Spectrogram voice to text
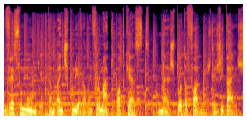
Vê-se o mundo, também disponível em formato podcast nas plataformas digitais.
